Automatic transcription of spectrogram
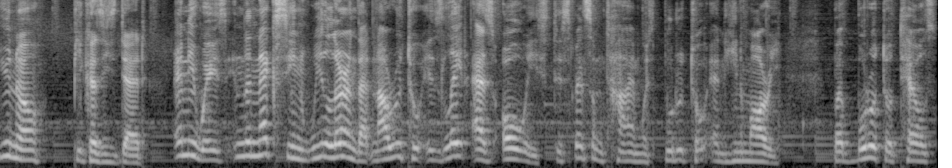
You know, because he's dead. Anyways, in the next scene, we learn that Naruto is late as always to spend some time with Boruto and Himawari. But Boruto tells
